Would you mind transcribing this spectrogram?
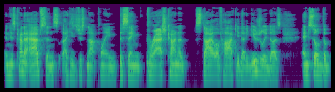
in his kind of absence, uh, he's just not playing the same brash kind of style of hockey that he usually does. And so the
